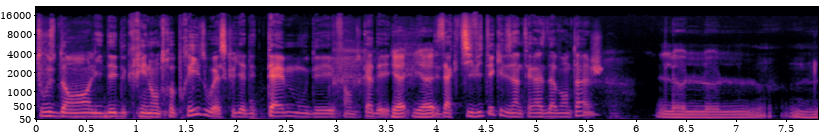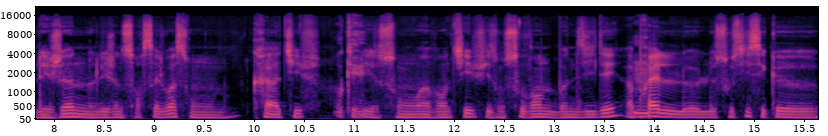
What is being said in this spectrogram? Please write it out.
tous dans l'idée de créer une entreprise ou est-ce qu'il y a des thèmes ou des, enfin en tout cas des, il y a- il y a- des activités qui les intéressent davantage? Le- le- le- les jeunes, les jeunes sorcellois sont créatifs, ils sont inventifs, ils ont souvent de bonnes idées. Après, Mm. le, le souci, c'est que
